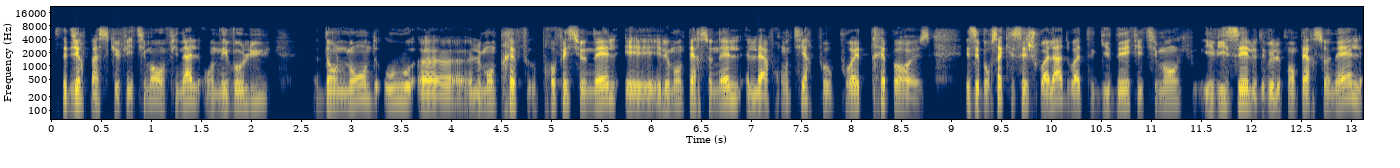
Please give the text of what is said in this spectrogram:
C'est-à-dire parce qu'effectivement, au final, on évolue dans le monde où euh, le monde professionnel et, le monde personnel, la frontière pourrait être très poreuse. Et c'est pour ça que ces choix-là doivent guider effectivement et viser le développement personnel,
